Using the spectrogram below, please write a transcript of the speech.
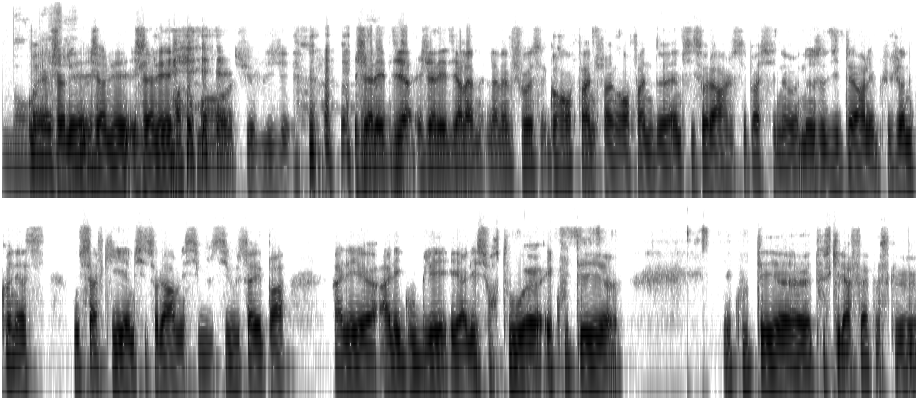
Bon, Ouais, j'allais, j'allais, j'allais, Franchement, je suis obligé. j'allais dire, j'allais dire la, la même chose. Grand fan, je suis un grand fan de MC Solar. Je sais pas si nos, nos auditeurs les plus jeunes connaissent ou savent qui est MC Solar, mais si vous si vous savez pas, allez euh, allez googler et allez surtout euh, écouter euh, écouter euh, tout ce qu'il a fait parce que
